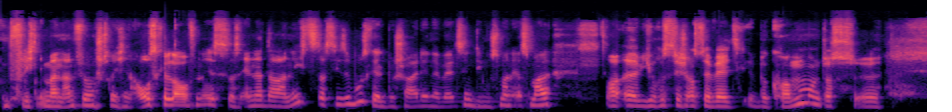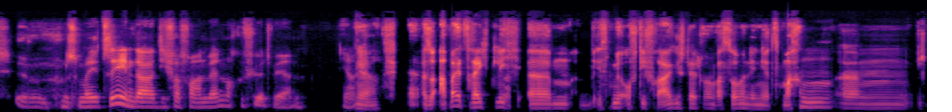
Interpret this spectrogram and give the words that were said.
Impfpflicht immer in Anführungsstrichen ausgelaufen ist. Das ändert daran nichts, dass diese Bußgeldbescheide in der Welt sind. Die muss man erstmal äh, juristisch aus der Welt bekommen und das äh, ähm, müssen wir jetzt sehen. Da die Verfahren werden noch geführt werden. Ja. ja. Also arbeitsrechtlich ähm, ist mir oft die Frage gestellt worden, was soll man denn jetzt machen? Ähm, ich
